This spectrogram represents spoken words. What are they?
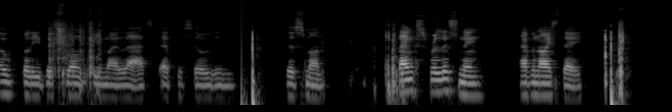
hopefully this won't be my last episode in this month. Thanks for listening. Have a nice day.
